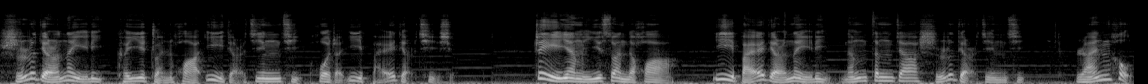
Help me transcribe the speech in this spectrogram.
十点内力可以转化一点精气或者一百点气血。这样一算的话，一百点内力能增加十点精气，然后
